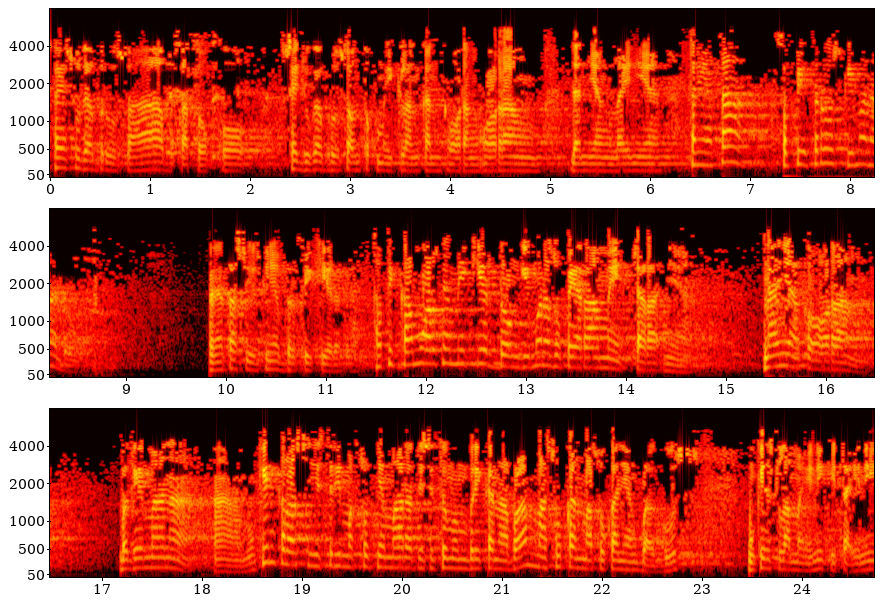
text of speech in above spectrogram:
saya sudah berusaha buka toko. Saya juga berusaha untuk mengiklankan ke orang-orang dan yang lainnya. Ternyata sepi terus gimana dong? Ternyata si istrinya berpikir, tapi kamu harusnya mikir dong gimana supaya rame caranya. Nanya ke orang, bagaimana? Nah, mungkin kalau si istri maksudnya marah di situ memberikan apa? Masukan-masukan yang bagus. Mungkin selama ini kita ini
